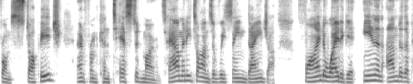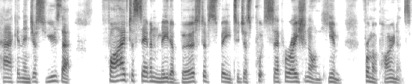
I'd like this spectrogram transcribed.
from stoppage and from contested moments. How many times have we seen Danger find a way to get in and under the pack and then just use that five to seven meter burst of speed to just put separation on him from opponents?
